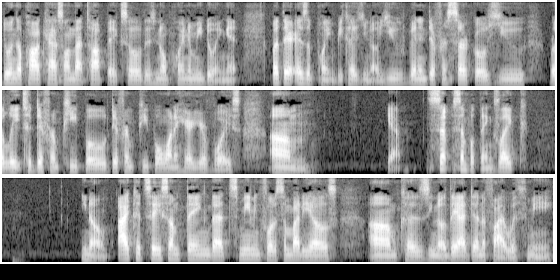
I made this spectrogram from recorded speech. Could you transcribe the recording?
doing a podcast on that topic, so there's no point in me doing it. But there is a point because you know you've been in different circles, you relate to different people, different people want to hear your voice. Um, yeah, Sim- simple things like, you know, I could say something that's meaningful to somebody else because, um, you know, they identify with me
